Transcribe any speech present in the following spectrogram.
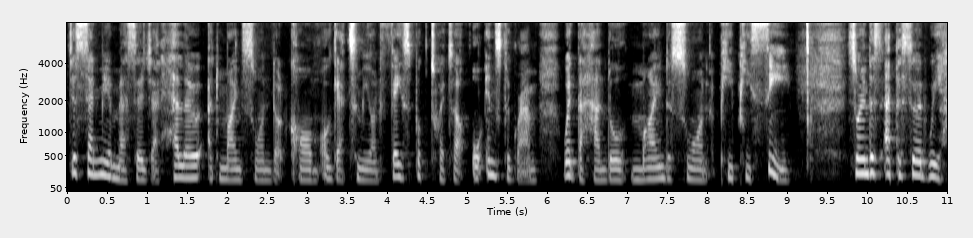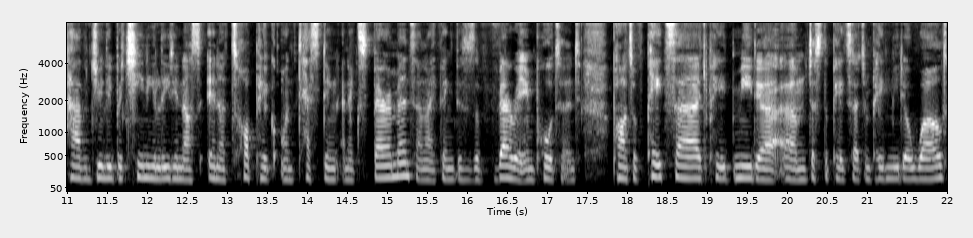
just send me a message at hello at mindswan.com or get to me on Facebook, Twitter, or Instagram with the handle mindswanppc. So, in this episode, we have Julie Bacchini leading us in a topic on testing and experiment. And I think this is a very important part of paid search, paid media, um, just the paid search and paid media world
